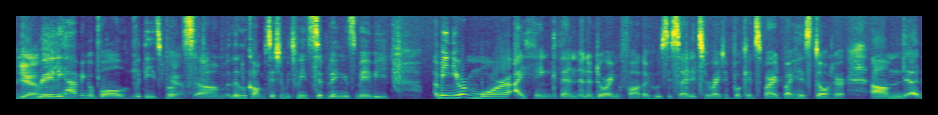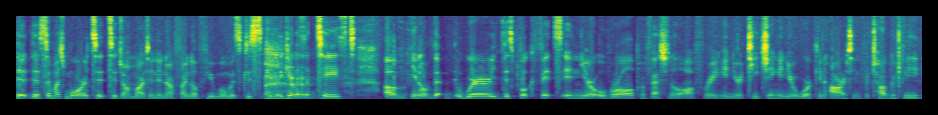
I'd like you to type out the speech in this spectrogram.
Yeah. really having a ball with these books. Yeah. Um, a little competition between siblings, maybe. I mean, you're more, I think, than an adoring father who's decided to write a book inspired by his daughter. Um, there, there's so much more to, to, John Martin in our final few moments. Just give, give us a taste of, you know, the, where this book fits in your overall professional offering, in your teaching, in your work in art, in photography,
